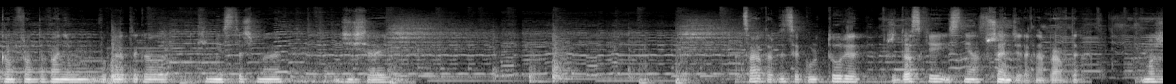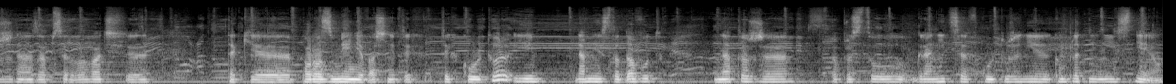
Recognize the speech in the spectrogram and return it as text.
konfrontowaniem w ogóle tego, kim jesteśmy dzisiaj. Cała tradycja kultury żydowskiej istniała wszędzie tak naprawdę. Możesz nas zaobserwować y, takie porozumienie właśnie tych, tych kultur i dla mnie jest to dowód na to, że po prostu granice w kulturze nie, kompletnie nie istnieją.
